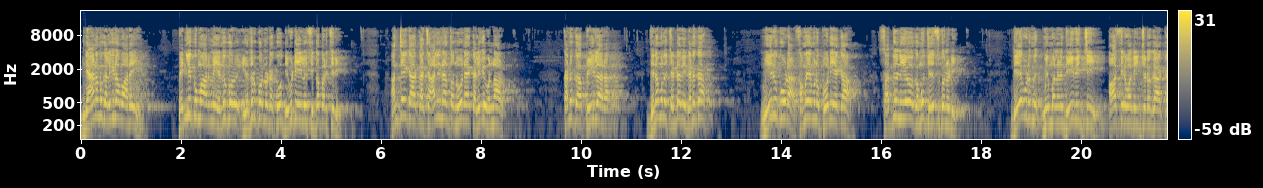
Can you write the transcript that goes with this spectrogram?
జ్ఞానము కలిగిన వారై పెళ్ళి కుమారుని ఎదుర్కొ ఎదుర్కొనుటకు దివిటీలు సిద్ధపరిచిరి. అంతేకాక చాలినంత నూనె కలిగి ఉన్నారు. కనుక ప్రియులారా దినములు చెడ్డవి గనుక మీరు కూడా సమయమును పోనీయక సద్వినియోగము చేసుకొనుడి. దేవుడు మిమ్మల్ని దీవించి ఆశీర్వదించునుగాక.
